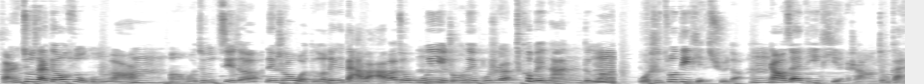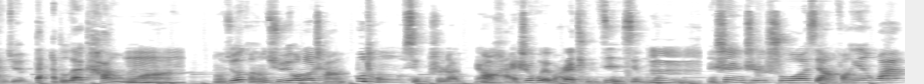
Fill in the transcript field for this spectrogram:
反正就在雕塑公园。嗯嗯，我就记得那时候我得了一个大娃娃，就无意中那不是特别难得吗？我是坐地铁去的，然后在地铁上就感觉大家都在看我。我觉得可能去游乐场不同形式的，然后还是会玩的挺尽兴的。嗯嗯，甚至说像放烟花，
